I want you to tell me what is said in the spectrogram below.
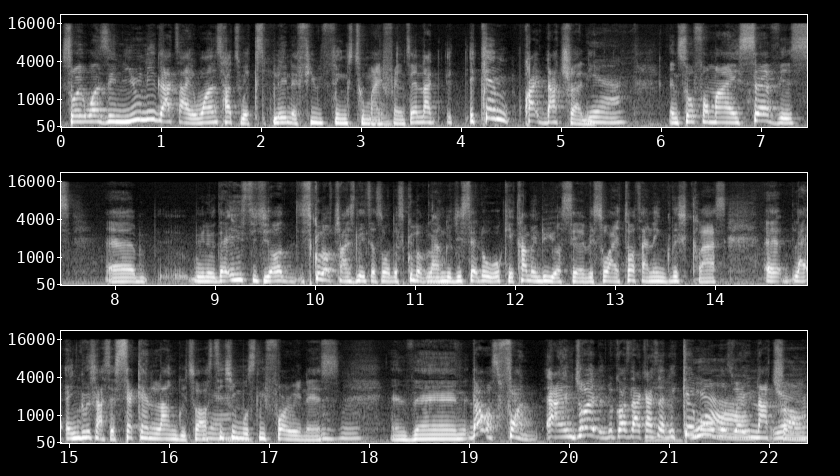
So it was in uni that I once had to explain a few things to my mm. friends, and like it, it came quite naturally. Yeah. And so for my service, um, you know, the institute or the School of Translators or the School of Languages said, "Oh, okay, come and do your service." So I taught an English class, uh, like English as a second language. So I was Yeah. Teaching mostly foreigners, and then that was fun. I enjoyed it because, like I said, it came Yeah, almost very natural. yeah.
